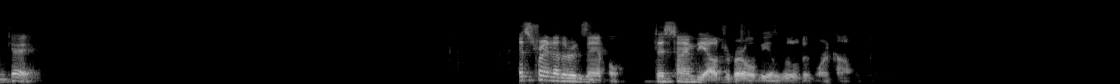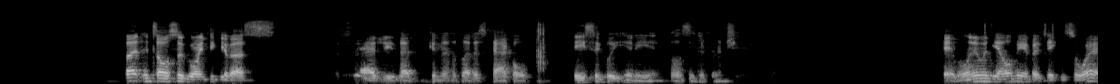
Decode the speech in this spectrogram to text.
Okay. Let's try another example. This time the algebra will be a little bit more complicated. But it's also going to give us a strategy that can let us tackle basically any implicit differentiation problem. Okay, will anyone yell at me if I take this away?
